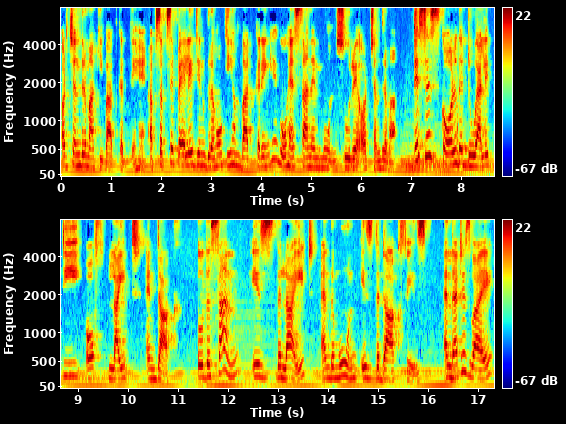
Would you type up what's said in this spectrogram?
और चंद्रमा की बात करते हैं अब सबसे पहले जिन ग्रहों की हम बात करेंगे वो है सन एंड मून सूर्य और चंद्रमा. This is called the duality of light and dark तो the sun is the light and the moon is the dark phase. And that is why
